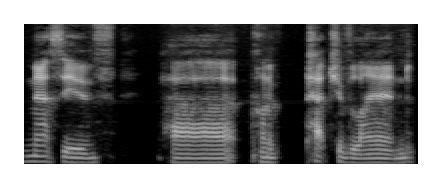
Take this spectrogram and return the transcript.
massive uh, kind of patch of land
